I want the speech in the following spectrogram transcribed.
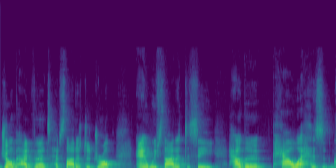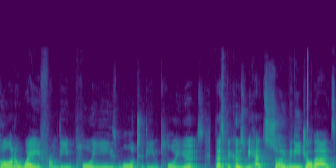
job adverts have started to drop, and we've started to see how the power has gone away from the employees more to the employers. That's because we had so many job ads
